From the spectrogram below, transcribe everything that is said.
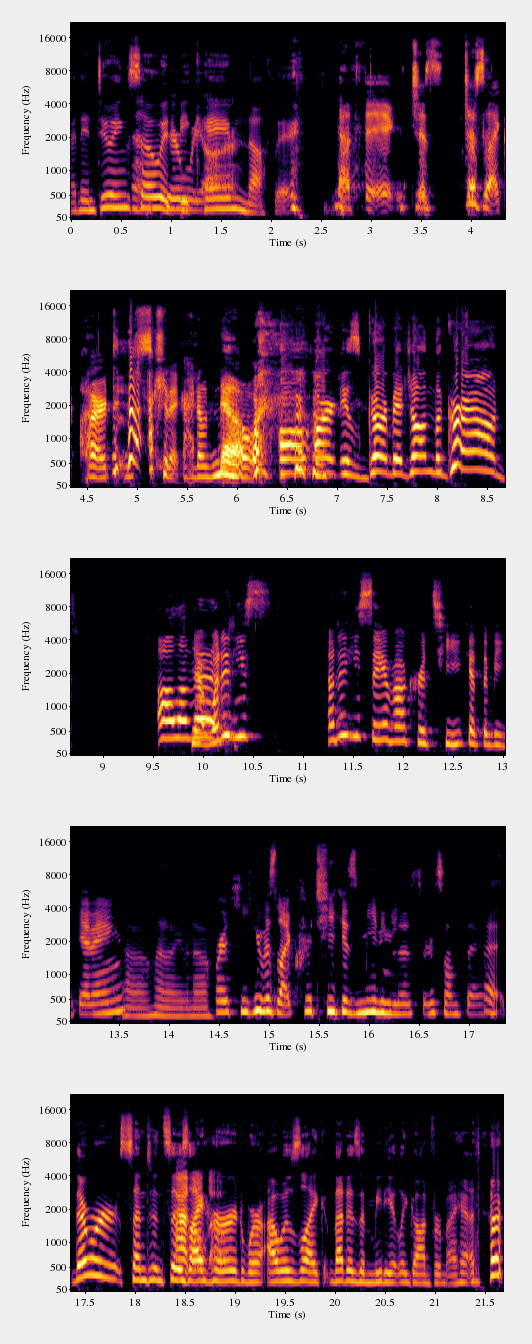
And in doing And so, it we are. became nothing. Nothing, just just like art. I'm just kidding. I don't know. All art is garbage on the ground. All of it. Yeah, what did he? s- How did he say about critique at the beginning? Oh, I don't even know. Where he, he was like, critique is meaningless or something. Uh, There were sentences I I, heard where I was like, that is immediately gone from my head. I'm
